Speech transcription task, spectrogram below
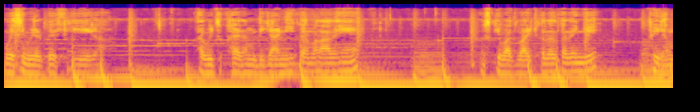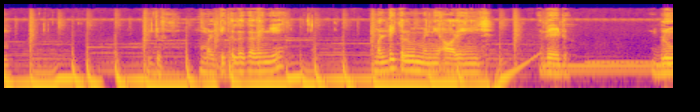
वैसे मिरर पेस्ट कीजिएगा। अभी तो खैर हम डिज़ाइन ही कर बना रहे हैं। उसके बाद वाइट कलर करेंगे, फिर हम मल्टी कलर करेंगे। मल्टी कलर में मैंने ऑरेंज रेड ब्लू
